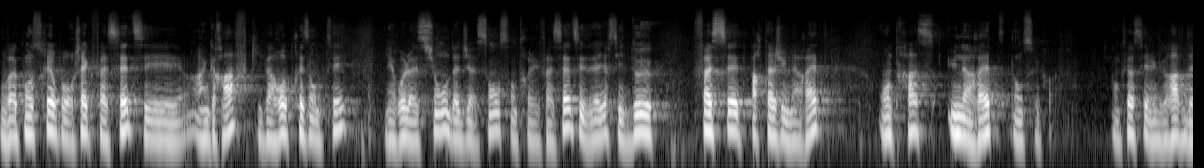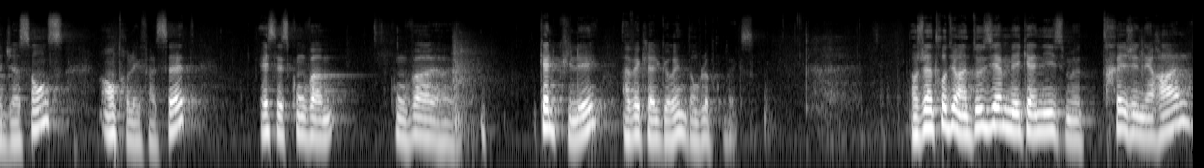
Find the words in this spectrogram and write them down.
on va construire pour chaque facette, c'est un graphe qui va représenter les relations d'adjacence entre les facettes, c'est-à-dire si deux facettes partagent une arête, on trace une arête dans ce graphe. Donc ça, c'est le graphe d'adjacence entre les facettes, et c'est ce qu'on va, va euh, calculer avec l'algorithme d'enveloppe convexe je vais introduire un deuxième mécanisme très général,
